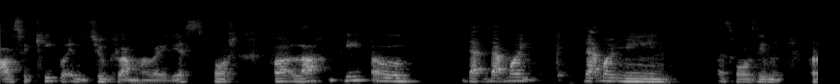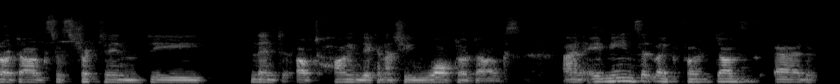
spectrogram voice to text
obviously keep it in the two kilometer radius, but for a lot of people that that might that might mean I suppose even for our dogs restricting the length of time they can actually walk their dogs. And it means that like for dogs uh, the,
